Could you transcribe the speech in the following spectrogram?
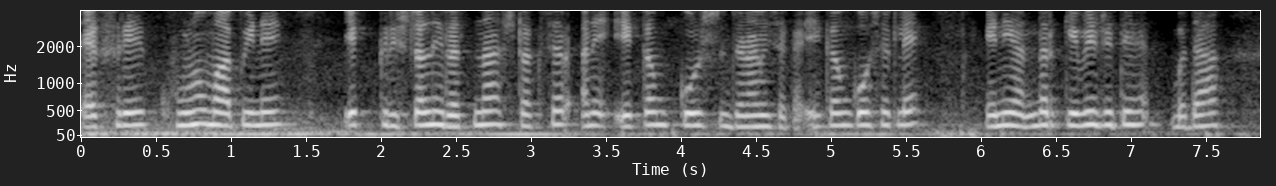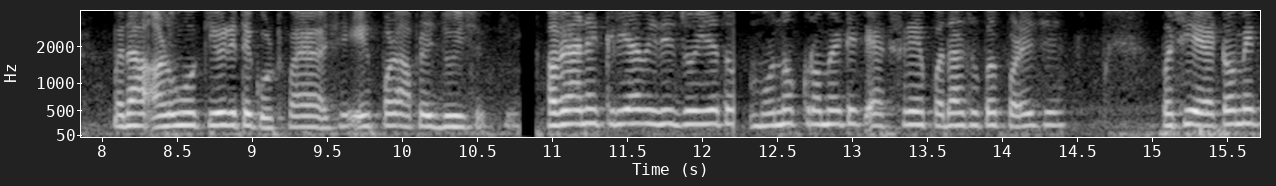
એક્સરે ખૂણો માપીને એક ક્રિસ્ટલની રચના, સ્ટ્રક્ચર અને એકમ કોષ જણાવી શકાય. એકમ કોષ એટલે એની અંદર કેવી રીતે બધા બધા અણુઓ કેવી રીતે ગોઠવાયા છે એ પણ આપણે જોઈ શકીએ. હવે આને ક્રિયાવિધિ જોઈએ તો મોનોક્રોમેટિક એક્સરે પદાર્થ ઉપર પડે છે. પછી એટોમિક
